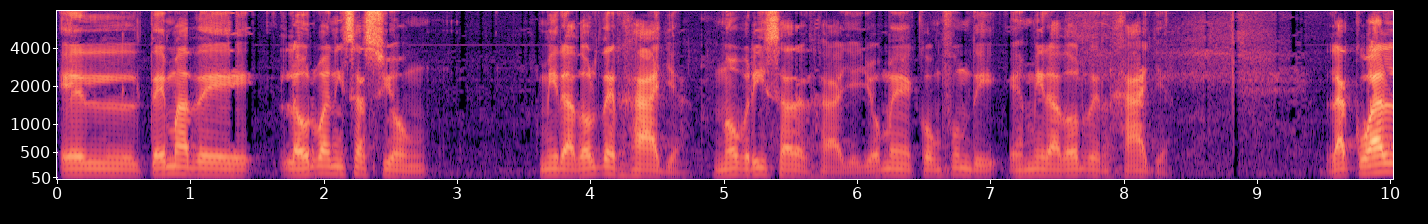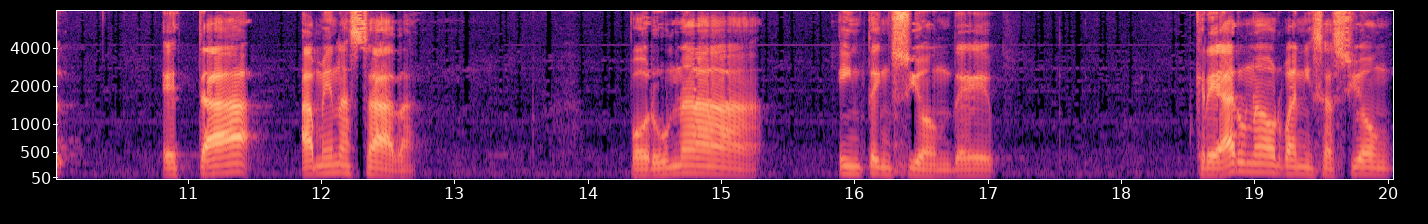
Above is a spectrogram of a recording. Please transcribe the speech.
el tema de la urbanización Mirador del Jaya, no Brisa del Jaya, yo me confundí, es Mirador del Jaya, la cual está amenazada por una intención de crear una urbanización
